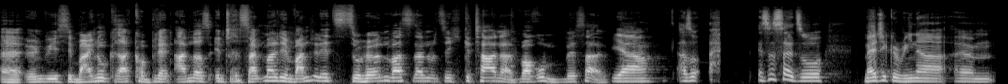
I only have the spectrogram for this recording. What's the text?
äh, irgendwie ist die Meinung gerade komplett anders. Interessant mal den Wandel jetzt zu hören, was dann sich getan hat. Warum? Weshalb? Ja, also es ist halt so, Magic Arena, ähm,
